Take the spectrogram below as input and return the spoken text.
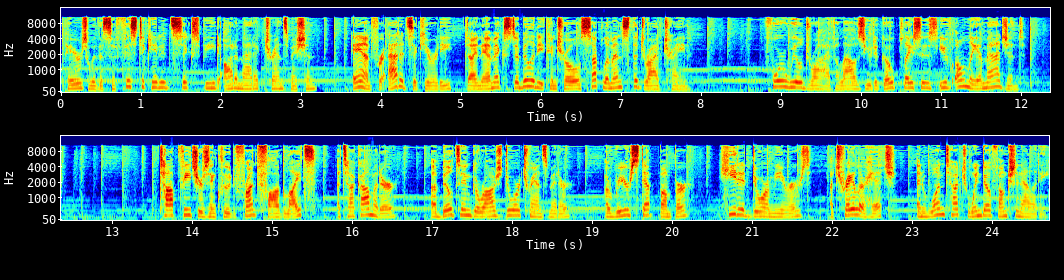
pairs with a sophisticated six-speed automatic transmission. And for added security, Dynamic Stability Control supplements the drivetrain. Four-wheel drive allows you to go places you've only imagined. Top features include front fog lights, a tachometer, a built-in garage door transmitter, a rear step bumper, heated door mirrors, a trailer hitch, and one-touch window functionality.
